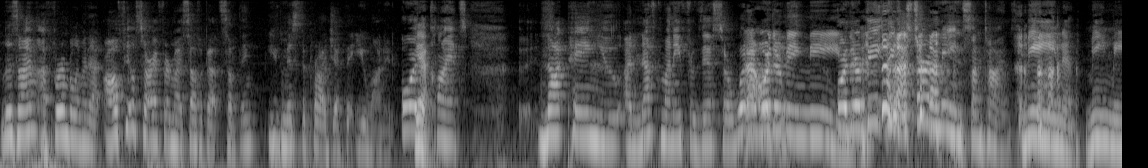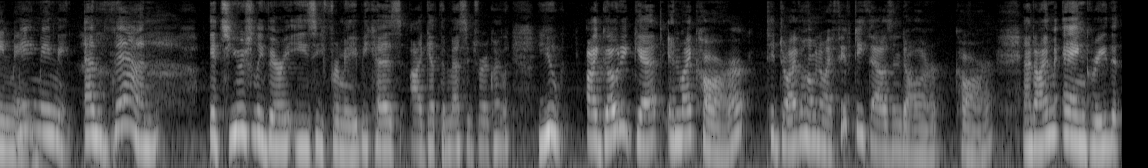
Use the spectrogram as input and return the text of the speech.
Liz, I'm a firm believer in that. I'll feel sorry for myself about something. You've missed the project that you wanted, or Yeah. the client's not paying you enough money for this, or whatever. or they're being mean. or they're being, they just turn mean sometimes. Mean, mean, mean, mean, mean. mean, mean. And then it's usually very easy for me because I get the message very quickly. You, I go to get in my car to drive home in my fifty thousand dollar car, and I'm angry that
